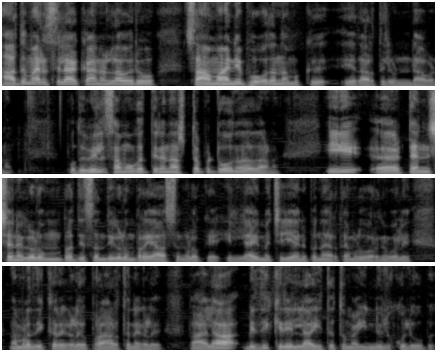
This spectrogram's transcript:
അത് മനസ്സിലാക്കാനുള്ള ഒരു സാമാന്യ ബോധം നമുക്ക് യഥാർത്ഥത്തിൽ ഉണ്ടാവണം. പൊതുവിൽ സമൂഹത്തിന് നഷ്ടപ്പെട്ടു പോകുന്നത് അതാണ്. ഈ ടെൻഷനുകളും പ്രതിസന്ധികളും പ്രയാസങ്ങളൊക്കെ ഇല്ലായ്മ ചെയ്യാൻ ഇപ്പോൾ നേരത്തെ നമ്മൾ പറഞ്ഞ പോലെ നമ്മുടെ ദിക്കറുകൾ പ്രാർത്ഥനകൾ പല ബിദിക്കിരില്ലാഹി തത്തുമ ഇന്നുൽ കുലൂബ്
